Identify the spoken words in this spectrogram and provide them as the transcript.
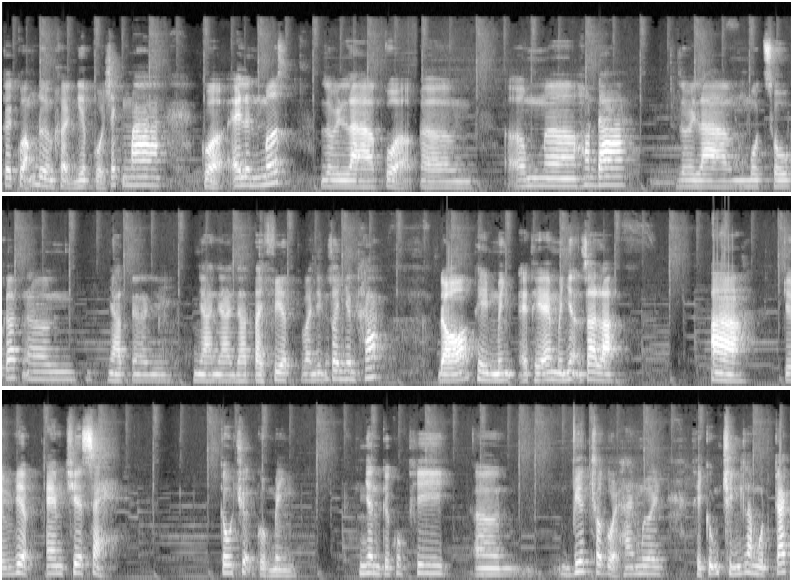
cái quãng đường khởi nghiệp của Jack Ma của Elon Musk rồi là của uh, ông uh, Honda rồi là một số các uh, nhà nhà nhà nhà tài phiệt và những doanh nhân khác. Đó thì mình thì em mới nhận ra là à cái việc em chia sẻ câu chuyện của mình nhân cái cuộc thi uh, viết cho tuổi 20 thì cũng chính là một cách.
